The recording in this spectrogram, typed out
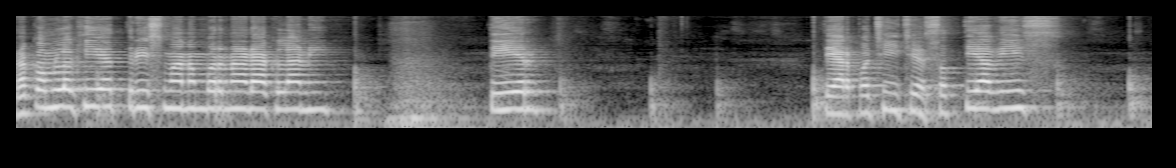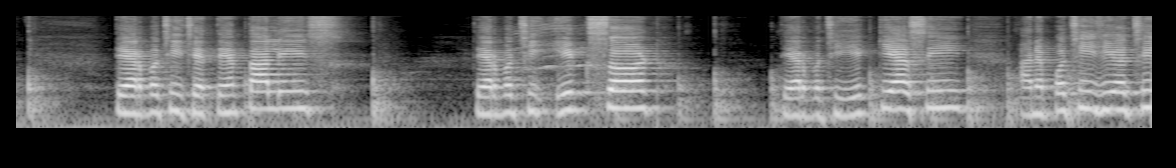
રકમ લખીએ, ત્રીસમાં નંબરના દાખલાની. તેર, ત્યાર પછી છે સત્યાવીસ, ત્યાર પછી છે તેતાલીસ, ત્યાર પછી એકસઠ, ત્યાર પછી એક્યાસી, અને પછી જે છે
